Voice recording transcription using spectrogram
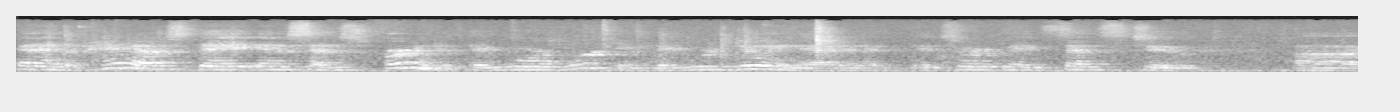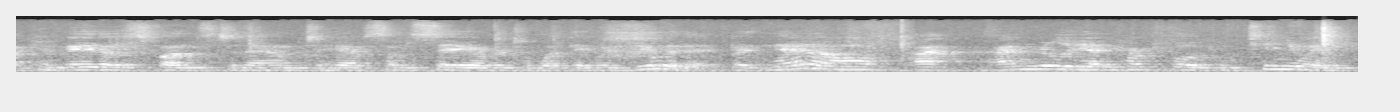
And in the past, they, in a sense, earned it. They were working, they were doing that, and it, it sort of made sense to uh, convey those funds to them, to have some say over to what they would do with it. But now, I, I'm really uncomfortable continuing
